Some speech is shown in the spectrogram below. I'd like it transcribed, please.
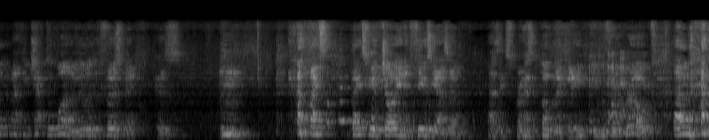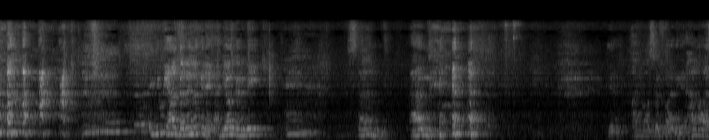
look at Matthew chapter 1. We're going to look at the first bit, because thanks, thanks for your joy and enthusiasm, as expressed publicly in the front row. Um, we are going to look at it, and you're going to be stunned. Um, yeah, I'm also finding it hard.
